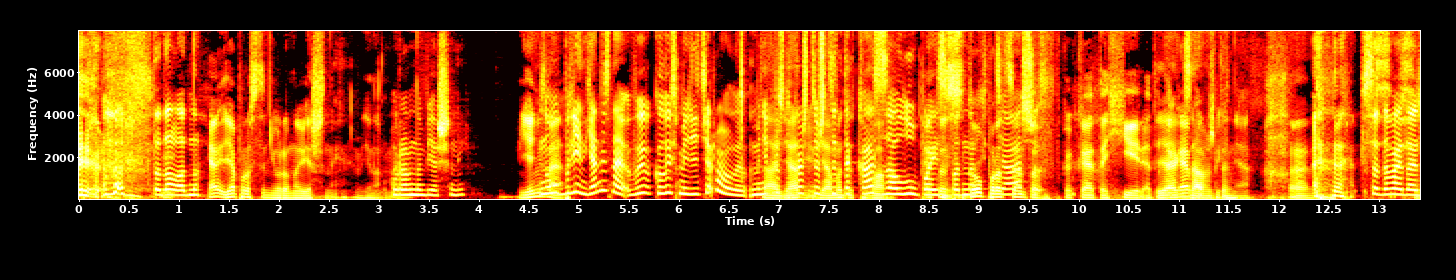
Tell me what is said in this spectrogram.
Тоді ладно. я, я просто неуравновешенный. Мне нормально. Уравнобішений. Я не Ну, знаю. блін, я не знаю, ви колись медитували? Мені Да, просто я- кажеться, я що це така медитував. залупа Это із-под сто ногтя. що- процентов какая-то херь. Это Як такая завжди. подпихня. Е, Все, давай далі.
